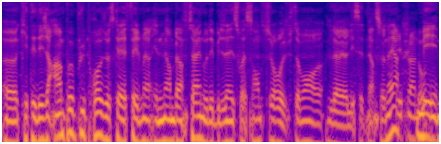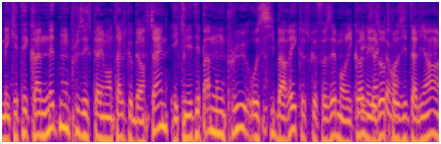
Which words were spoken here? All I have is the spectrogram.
euh, qui était déjà un peu plus proche de ce qu'avait fait Elmer, Elmer Bernstein au début des années 60 sur justement euh, le- les sept mercenaires, mais, mais qui était quand même nettement plus expérimental que Bernstein et qui n'était pas non plus aussi barré que ce que faisaient Morricone et les autres Italiens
